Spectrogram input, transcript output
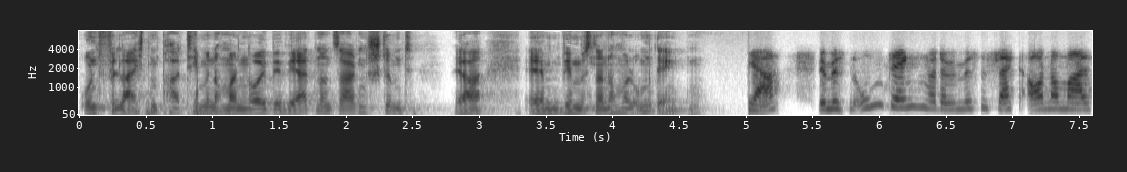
und vielleicht ein paar Themen nochmal neu bewerten und sagen, stimmt, ja, ähm, wir müssen da nochmal umdenken. Ja, wir müssen umdenken oder wir müssen vielleicht auch nochmal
